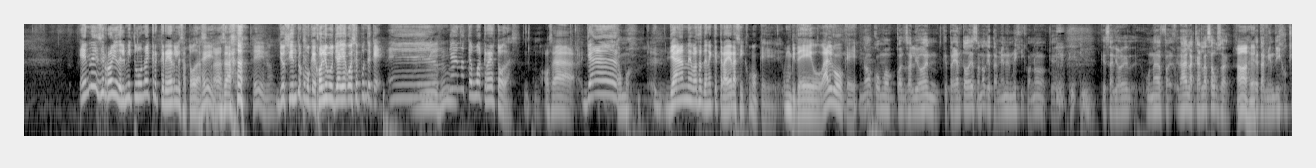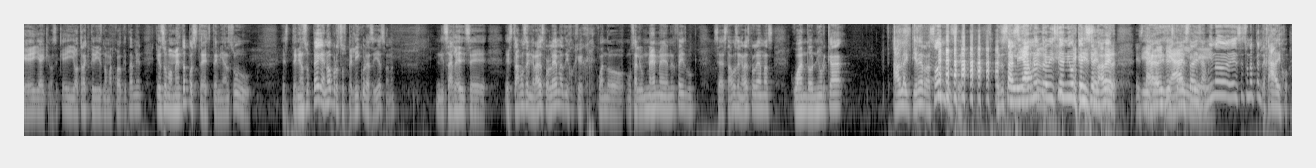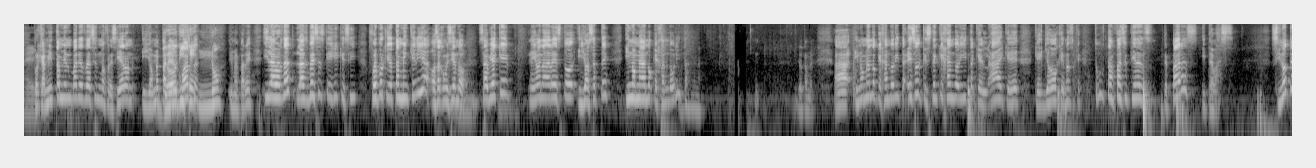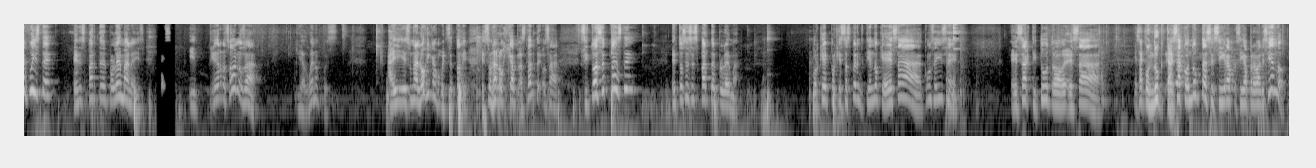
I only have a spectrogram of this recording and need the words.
en ese rollo del Me Too no hay que creerles a todas. Sí. O sea, Sí, ¿no? yo siento como que Hollywood ya llegó a ese punto de que eh, ya no te voy a creer todas. O sea, ya, Como, ya me vas a tener que traer así como que un video, algo que... no, como cuando salió en, que traían todo eso, ¿no? Que también en México, ¿no? Que, que salió una, era la Carla Sousa. Ah, sí. Que también dijo que ella y que no sé qué, y otra actriz, no me acuerdo que también, que en su momento pues te- tenían su es- tenían su pegue, ¿no? Por sus películas y eso, ¿no? Y sale, dice, estamos en graves problemas, dijo que cuando o salió un meme en el Facebook, o sea, estamos en graves problemas cuando Niurka habla y tiene razón, dice. Entonces salía cierto, una entrevista de Niurka diciendo, a ver, Está y a- genial, dice, mí no, esa es una pendejada, dijo. Ey. Porque a mí también varias veces me ofrecieron y yo me paré Yo dije cuarto. no. Y me paré. Y la verdad, las veces que dije que sí, fue porque yo también quería. O sea, como diciendo, sabía que me iban a dar esto y yo acepté. Y no me ando quejando ahorita. Yo también. Ah, y no me ando quejando ahorita. Eso de que se estén quejando ahorita, que, el, ay, que, que yo, que no sé qué. Tú tan fácil tienes, te paras y te vas. Si no te fuiste, eres parte del problema, le dice. Y tienes razón, o sea. Y es bueno, pues ahí es una lógica, como dice Tony. Es una lógica aplastante. O sea, si tú aceptaste, entonces es parte del problema. ¿Por qué? Porque estás permitiendo que esa, ¿cómo se dice? Esa actitud o esa, Esa conducta. esa conducta se siga, siga prevaleciendo.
